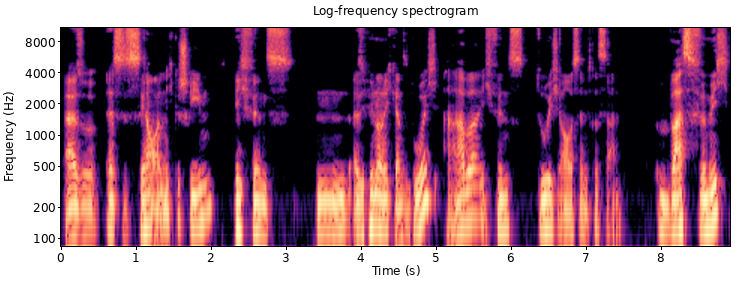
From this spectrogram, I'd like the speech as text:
Also es ist sehr ordentlich geschrieben. Ich find's, also ich bin noch nicht ganz durch, aber ich find's durchaus interessant. Was für mich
